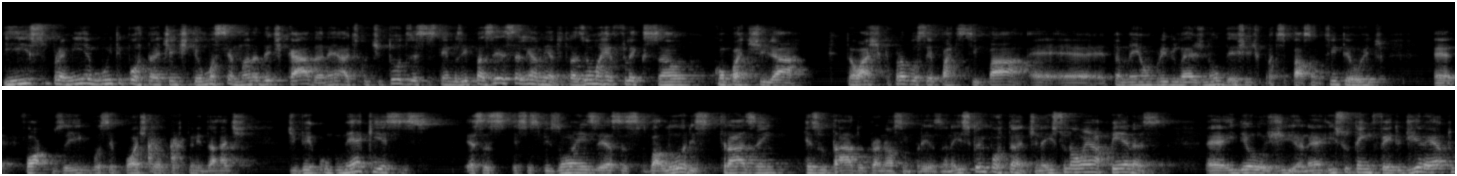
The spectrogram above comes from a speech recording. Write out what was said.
E isso, para mim, é muito importante a gente ter uma semana dedicada né, a discutir todos esses temas e fazer esse alinhamento, trazer uma reflexão, compartilhar então, acho que para você participar é, é, também é um privilégio, não deixe de participar. São 38 é, focos aí que você pode ter a oportunidade de ver como é que esses, essas, essas visões, esses valores trazem resultado para a nossa empresa. Né? Isso que é importante, né? isso não é apenas é, ideologia, né? isso tem feito direto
